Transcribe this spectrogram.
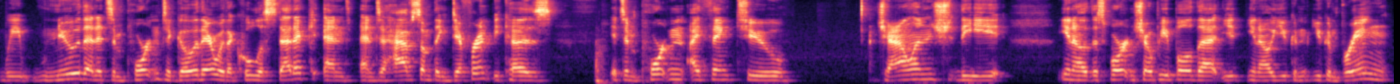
we knew that it's important to go there with a cool aesthetic and and to have something different because it's important I think to challenge the you know the sport and show people that you you know you can you can bring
